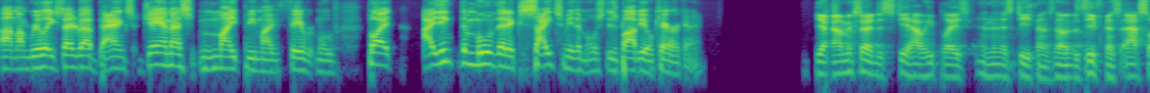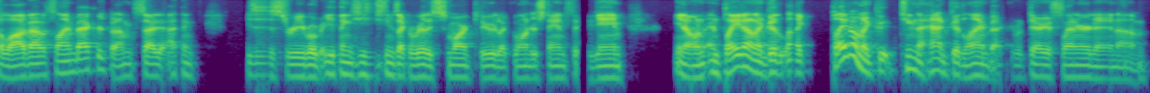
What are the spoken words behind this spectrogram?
Um, I'm really excited about Banks. JMS might be my favorite move, but I think the move that excites me the most is Bobby Okereke. Yeah, I'm excited to see how he plays in this defense. Now, this defense asks a lot about its linebackers, but I'm excited. I think he's a cerebral. He thinks he seems like a really smart dude, like who understands the game, you know, and, and played on a good, like played on a good team that had good linebackers with Darius Leonard and um,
